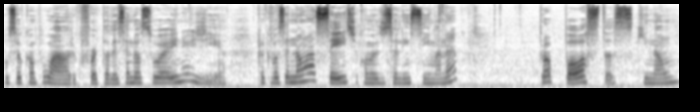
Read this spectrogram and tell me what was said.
o seu campo áurico, fortalecendo a sua energia, para que você não aceite, como eu disse ali em cima, né, propostas que não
